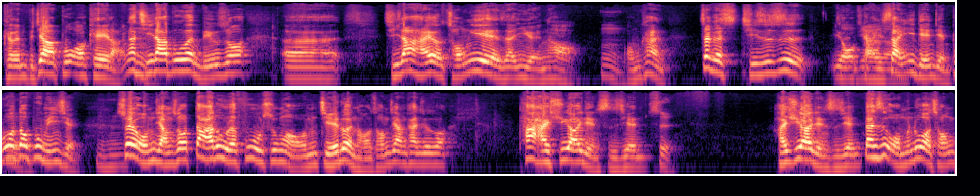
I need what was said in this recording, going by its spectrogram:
可能比较不 OK 了。那其他部分，比如说呃，其他还有从业人员哈，嗯，我们看这个其实是。有改善一点点，不过都不明显，所以我们讲说大陆的复苏哦，我们结论哦，从这样看就是说，它还需要一点时间，是，还需要一点时间。但是我们如果从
